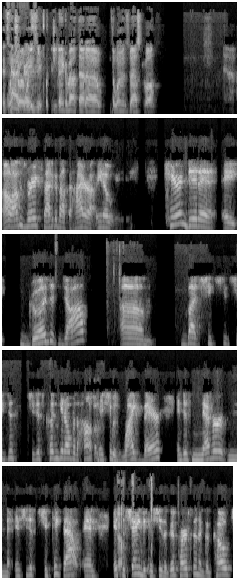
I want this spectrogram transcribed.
it's kind of crazy. What did, you, think about that? Uh, the women's basketball. Oh, I was very excited about the hire. You know, Karen did a a good job, um, but she, she she just she just couldn't get over the hump. I mean, she was right there and just never, and she just she peaked out. And it's yeah. a shame because she's a good person, a good coach.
